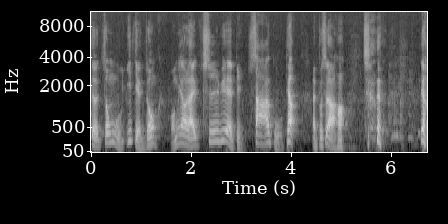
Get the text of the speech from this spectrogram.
的中午一点钟，我们要来吃月饼、杀股票。哎，不是啊，哈，要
